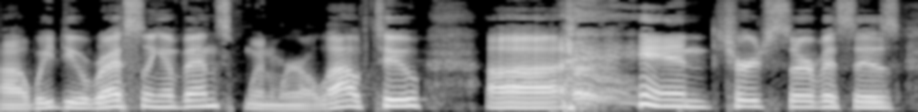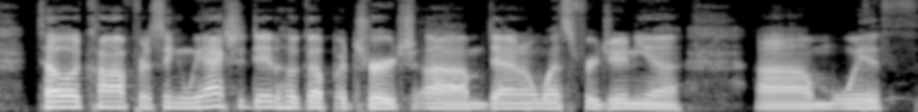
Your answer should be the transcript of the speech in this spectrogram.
Uh, we do wrestling events when we're allowed to, and church services, teleconferencing. We actually did hook up a church um, down in West Virginia um, with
